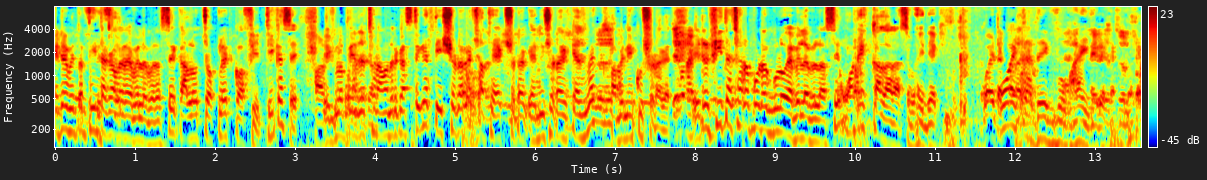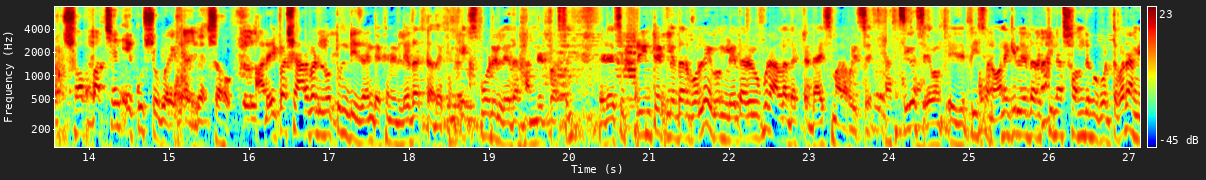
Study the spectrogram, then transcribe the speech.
এটার ভিতর তিনটা কালার অ্যাভেলেবেল আছে কালো চকলেট কফি ঠিক আছে? এগুলো পেয়ে যাচ্ছেন আমাদের কাছ থেকে তেইশশো টাকা সাথে একশো টাকা দুইশো টাকা ক্যাশব্যাক পাবেন একুশশো টাকায়। এটার ফিতা ছাড়া প্রোডাক্টগুলো অ্যাভেলেবেল আছে। অনেক কালার আছে ভাই দেখেন। কয়টা কয়টা দেখব ভাই? দেখেন সব পাচ্ছেন একুশশো করে ক্যাশব্যাক সহ। আর এই পাশে আরবার নতুন ডিজাইন দেখেন লেদারটা দেখেন এক্সপোর্টের লেদার হান্ড্রেড পার্সেন্ট এটা হচ্ছে প্রিন্টেড লেদার বলে এবং লেদারের উপর আলাদা একটা ডাইস মারা হয়েছে। ঠিক আছে? এবং এই যে পিছনে অনেকে লেদার কিনা সন্দেহ করতে পারে আমি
